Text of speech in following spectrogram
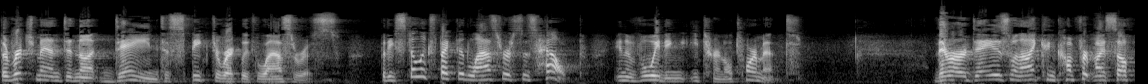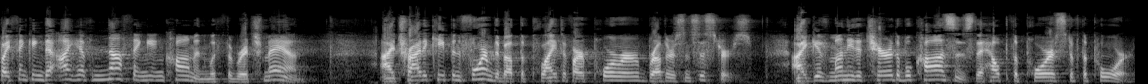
the rich man did not deign to speak directly to Lazarus, but he still expected Lazarus' help in avoiding eternal torment. There are days when I can comfort myself by thinking that I have nothing in common with the rich man. I try to keep informed about the plight of our poorer brothers and sisters. I give money to charitable causes that help the poorest of the poor.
